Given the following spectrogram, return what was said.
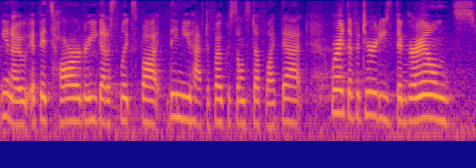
you know if it's hard or you got a slick spot then you have to focus on stuff like that. Where at the futurities the ground's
